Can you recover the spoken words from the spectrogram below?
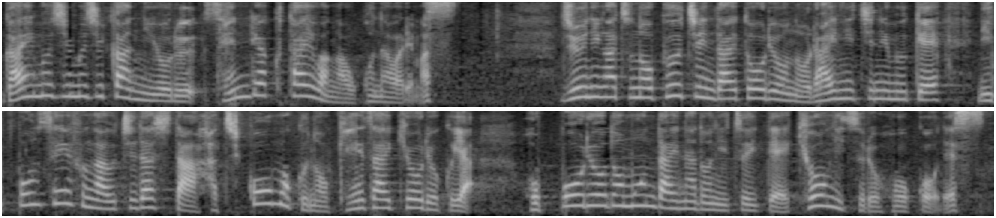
外務事務次官による戦略対話が行われます。12月のプーチン大統領の来日に向け日本政府が打ち出した8項目の経済協力や北方領土問題などについて協議する方向です。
